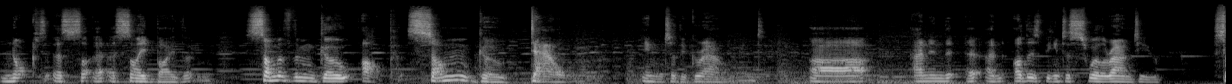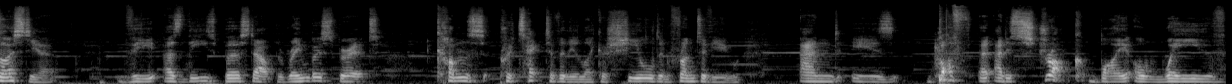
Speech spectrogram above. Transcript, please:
knocked as- aside by them. Some of them go up, some go down into the ground, uh, and in the, uh, and others begin to swirl around you. Celestia, the as these burst out, the rainbow spirit comes protectively like a shield in front of you, and is buff uh, and is struck by a wave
